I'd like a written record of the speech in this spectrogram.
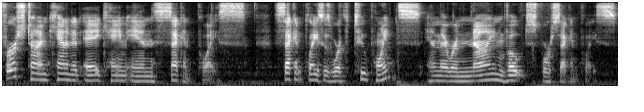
First time candidate A came in second place. Second place is worth 2 points, and there were 9 votes for second place.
